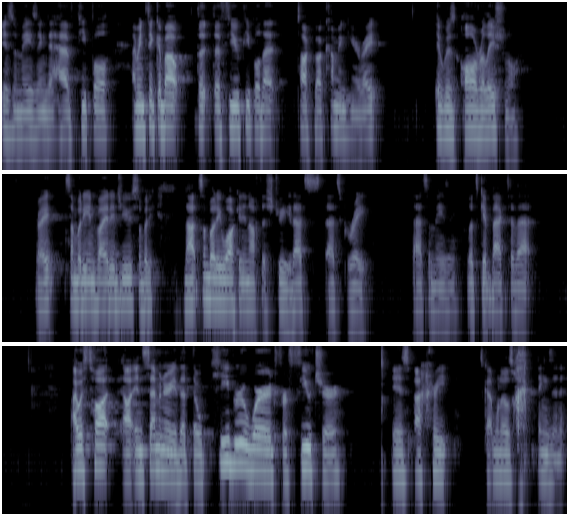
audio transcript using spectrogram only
is amazing to have people. I mean, think about the, the few people that talked about coming here, right? It was all relational, right? Somebody invited you, somebody, not somebody walking in off the street. That's that's great. That's amazing. Let's get back to that. I was taught uh, in seminary that the Hebrew word for future is achrit. It's got one of those things in it.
